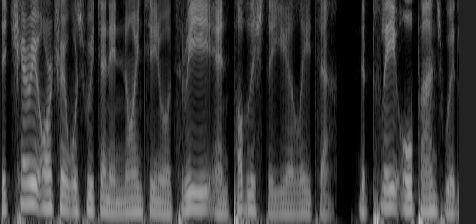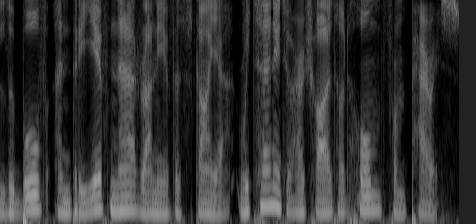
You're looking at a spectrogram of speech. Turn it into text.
The Cherry Orchard was written in 1903 and published a year later. The play opens with Lubov Andreevna Ranevskaya returning to her childhood home from Paris.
